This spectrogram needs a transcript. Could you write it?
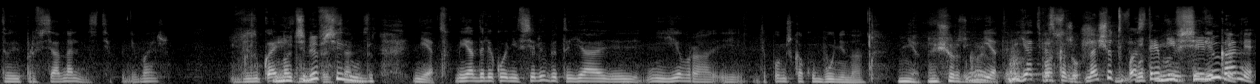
твоей профессиональности, понимаешь? Но тебя все любят. Нет, меня далеко не все любят, и я не евро, и ты помнишь, как у Бунина. Нет, ну еще раз говорю. Нет, я тебе Послушай, скажу, насчет востребованности вот веками любят,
